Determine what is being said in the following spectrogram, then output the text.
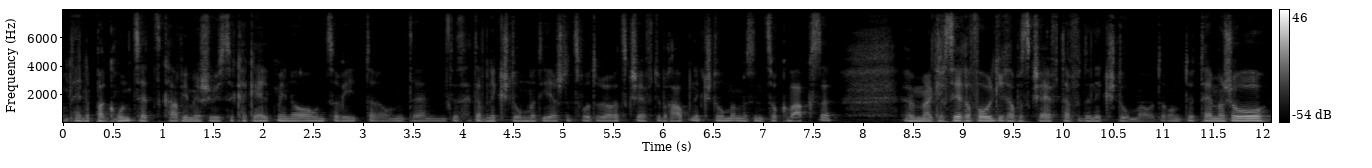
und haben ein paar Grundsätze gehabt, wie wir schiessen kein Geld mehr nach und so weiter. Und ähm, das hat einfach nicht gestummt. Die ersten zwei, drei Jahre hat das Geschäft überhaupt nicht gestummt. Wir sind so gewachsen. Ähm, eigentlich sehr erfolgreich, aber das Geschäft hat nicht gestummt. Oder? Und dort haben wir schon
